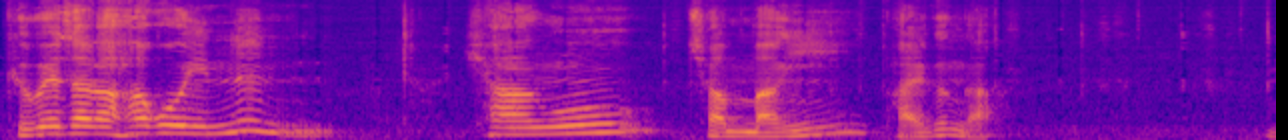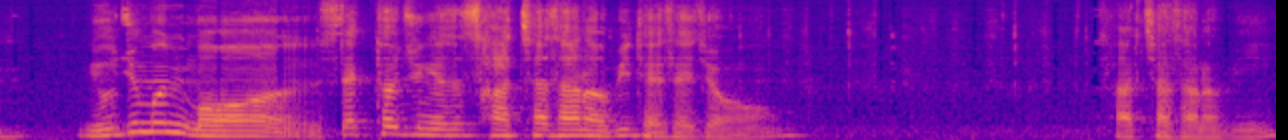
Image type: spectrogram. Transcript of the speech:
그 회사가 하고 있는 향후 전망이 밝은가? 요즘은 뭐 섹터 중에서 4차 산업이 대세죠. 4차 산업이.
